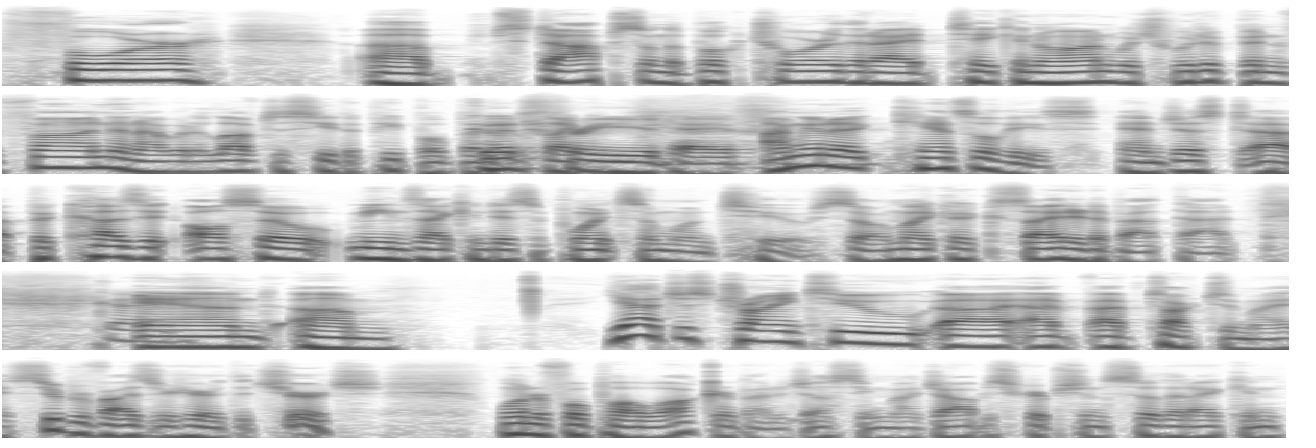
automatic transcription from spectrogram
four uh, stops on the book tour that i had taken on which would have been fun and i would have loved to see the people but Good for like, you, Dave. i'm going to cancel these and just uh, because it also means i can disappoint someone too so i'm like excited about that Good. and um, yeah, just trying to. Uh, I've, I've talked to my supervisor here at the church, wonderful Paul Walker, about adjusting my job description so that I can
